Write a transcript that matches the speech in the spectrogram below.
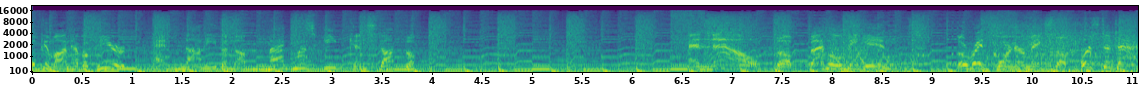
Pokemon have appeared, and not even the magma's heat can stop them. And now, the battle begins. The red corner makes the first attack,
